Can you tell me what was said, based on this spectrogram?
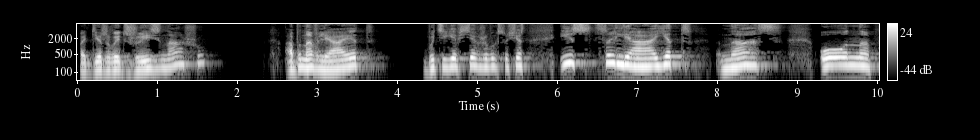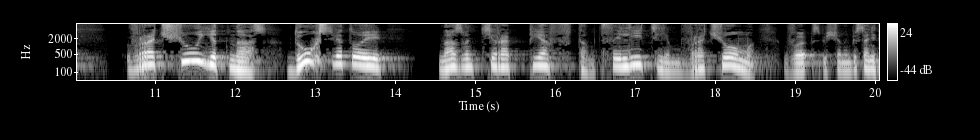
Поддерживает жизнь нашу, обновляет бытие всех живых существ, исцеляет нас, Он врачует нас. Дух Святой назван терапевтом, целителем, врачом в Священном Писании.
